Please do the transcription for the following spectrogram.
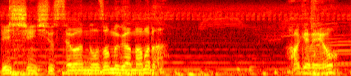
立身出世は望むがままだ。励めよう。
